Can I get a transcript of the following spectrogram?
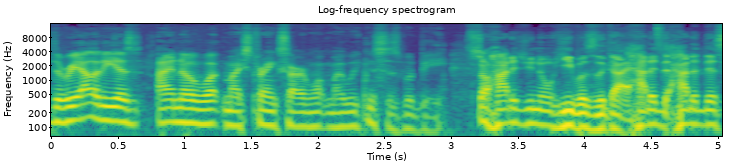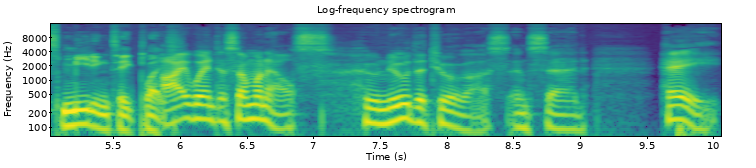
the reality is I know what my strengths are and what my weaknesses would be. So how did you know he was the guy? How did how did this meeting take place? I went to someone else who knew the two of us and said, "Hey,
